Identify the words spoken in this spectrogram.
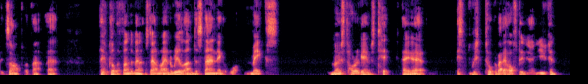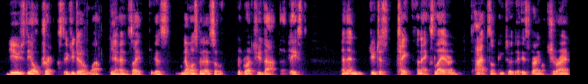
example of that where they've got the fundamentals down right and a real understanding of what makes most horror games tick. They, uh, it's, we talk about it often. You, know, you can use the old tricks if you do them well. You know, it's like because no one's going to sort of begrudge you that at least, and then you just take the next layer and add something to it that is very much your own.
